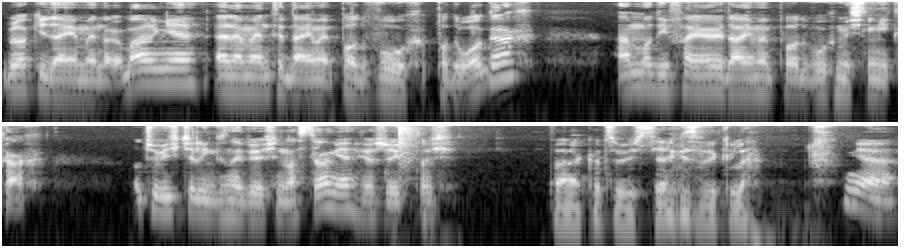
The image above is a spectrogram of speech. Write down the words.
Bloki dajemy normalnie, elementy dajemy po dwóch podłogach, a modifier dajemy po dwóch myślnikach. Oczywiście link znajduje się na stronie, jeżeli ktoś... Tak, oczywiście, jak zwykle. Nie.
